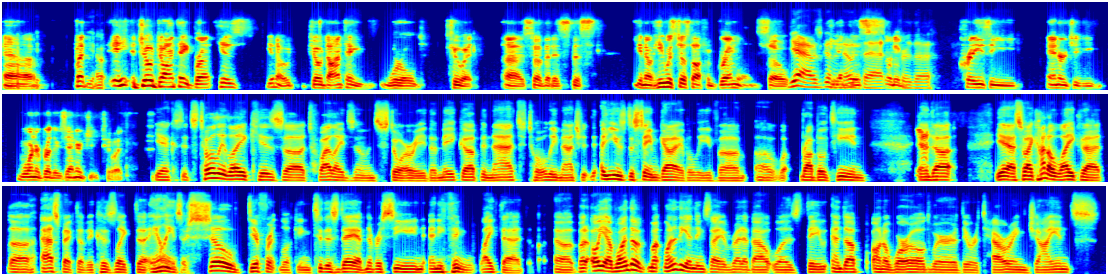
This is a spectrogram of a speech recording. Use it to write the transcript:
Uh, but Yeah. he- Joe Dante brought his, you know, Joe Dante world to it, uh, so that it's this, you know, he was just off of Gremlins, so Yeah, I was going to note this that sort of- for the. crazy energy, Warner Brothers energy to it. Yeah, because it's totally like his uh, Twilight Zone story. The makeup and that totally matches. I used the same guy, I believe, uh, uh, Rob Bottin. Yeah. And uh, yeah, so I kind of like that uh, aspect of it because like the aliens are so different looking. To this day, I've never seen anything like that. Uh, but oh yeah, one of the one of the endings I read about was they end up on a world where there were towering giants.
